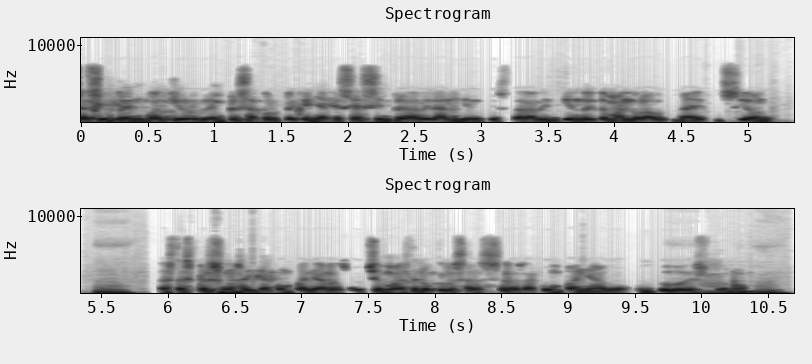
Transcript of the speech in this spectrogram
o sea, siempre en cualquier empresa, por pequeña que sea, siempre va a haber alguien que estará dirigiendo y tomando la última decisión. Mm. A estas personas hay que acompañarlas mucho más de lo que se las ha acompañado en todo esto, ¿no? Mm.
